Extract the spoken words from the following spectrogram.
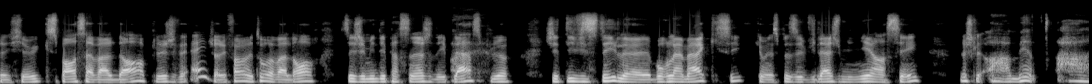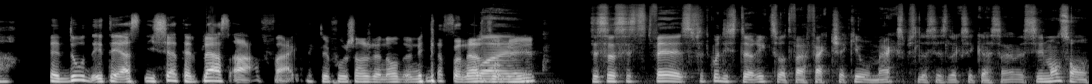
de une qui se passe à Val d'Or. Puis là, j'ai fait, hey, j'allais faire un tour à Val d'Or. Tu sais, j'ai mis des personnages à des places. Puis là, j'ai été visiter le Bourg-la-Mac ici, qui est une espèce de village minier ancien. Là, je suis là, ah, man, ah, le dude était ici à telle place. Ah, fuck. Fait que là, faut que je change le nom d'un des personnages. Ouais. C'est ça, si tu te fais, si tu fais de quoi d'historique, tu vas te faire fact-checker au max, puis là, c'est là que c'est cassant. là. Si le monde sont,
